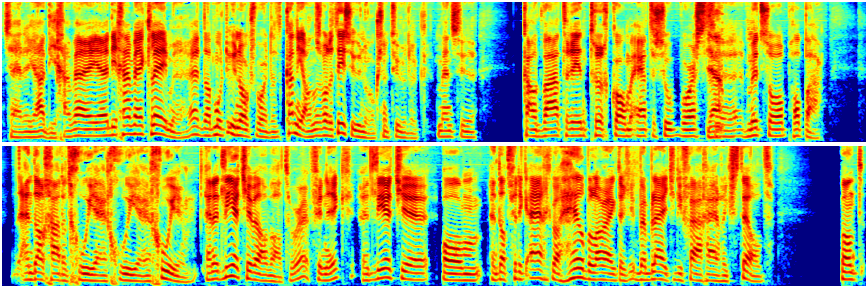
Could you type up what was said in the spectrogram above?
Zeiden, ja, die gaan wij, eh, die gaan wij claimen. Hè. Dat moet Unox worden. Dat kan niet anders, want het is Unox natuurlijk. Mensen koud water in, terugkomen, erwtensoep, worst, Ja. muts op, hoppa. En dan gaat het groeien en groeien en groeien. En het leert je wel wat hoor, vind ik. Het leert je om, en dat vind ik eigenlijk wel heel belangrijk. Dat je, ik ben blij dat je die vraag eigenlijk stelt. Want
